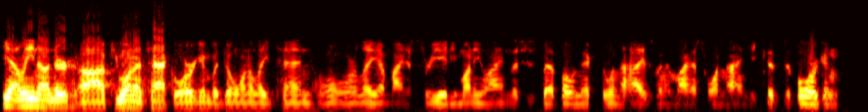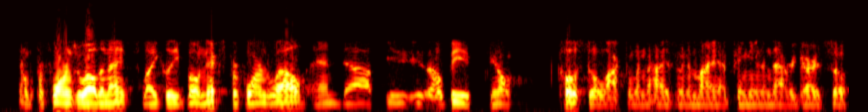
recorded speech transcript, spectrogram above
Yeah, lean under. Uh, if you want to attack Oregon but don't want to lay 10 or, or lay a minus 380 money line, let's just bet Bo Nix to win the Heisman at minus 190 because if Oregon you know, performs well tonight, it's likely Bo Nix performed well, and uh, it'll be you know close to a lock to win the Heisman in my opinion in that regard. So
